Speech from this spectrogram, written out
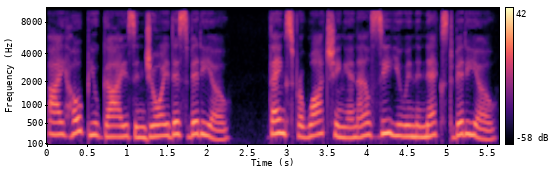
I hope you guys enjoy this video. Thanks for watching and I'll see you in the next video.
